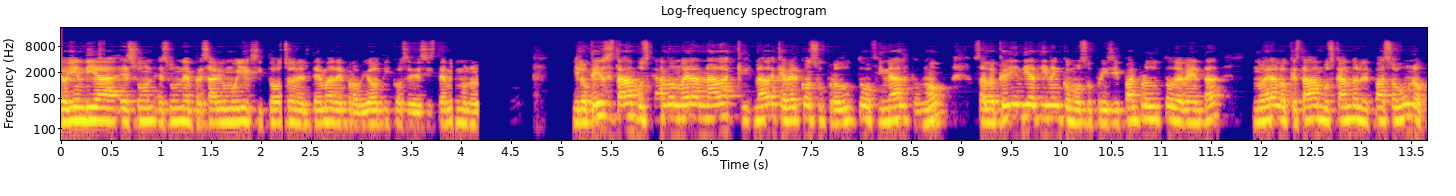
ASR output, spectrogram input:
que hoy en día es un, es un empresario muy exitoso en el tema de probióticos y de sistema inmunológico. Y lo que ellos estaban buscando no era nada que, nada que ver con su producto final, ¿no? O sea, lo que hoy en día tienen como su principal producto de venta no era lo que estaban buscando en el paso uno,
